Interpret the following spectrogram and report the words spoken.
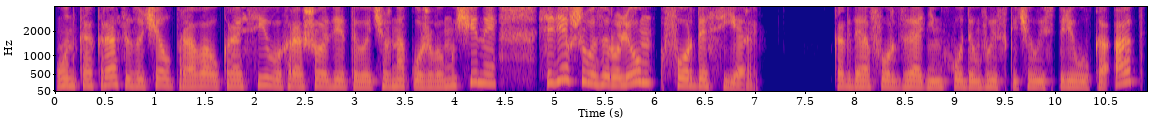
Он как раз изучал права у красивого, хорошо одетого чернокожего мужчины, сидевшего за рулем Форда Сьерры. Когда Форд задним ходом выскочил из переулка Ад,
